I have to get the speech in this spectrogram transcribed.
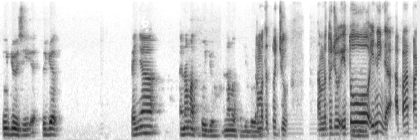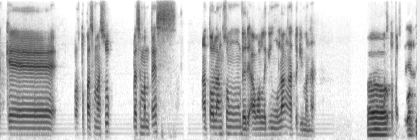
tujuh sih tujuh. Kayaknya enam atau tujuh enam atau tujuh bulan. enam atau tujuh. enam atau tujuh itu hmm. ini enggak apa pakai waktu pas masuk placement test atau langsung dari awal lagi ngulang atau gimana? Uh, waktu, waktu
